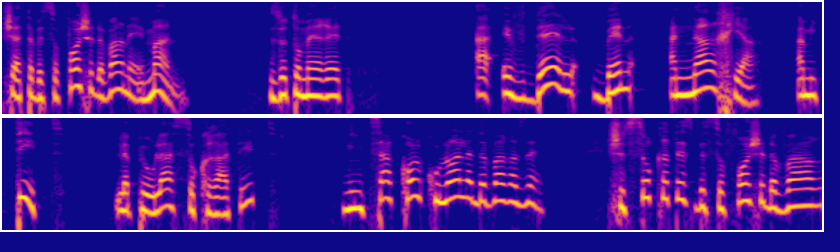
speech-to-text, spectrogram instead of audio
שאתה בסופו של דבר נאמן. זאת אומרת, ההבדל בין אנרכיה אמיתית לפעולה הסוקרטית, נמצא כל כולו על הדבר הזה. שסוקרטס בסופו של דבר,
